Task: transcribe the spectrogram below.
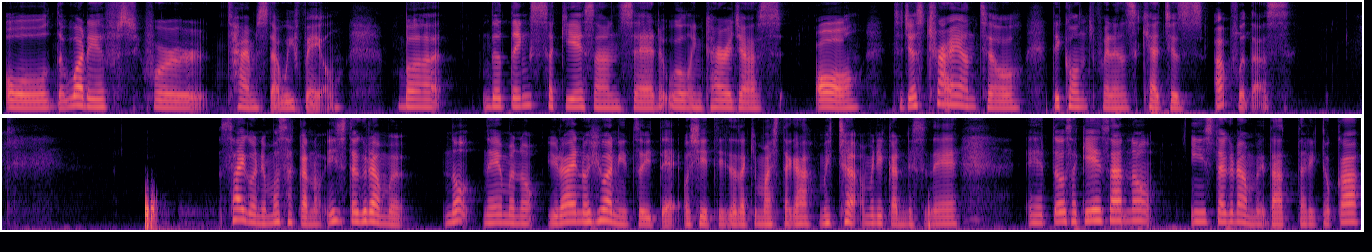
all the what ifs for times that we fail. But the things Sakie san said will encourage us all to just try until the confidence catches up with us 最後にまさかのインスタグラムのネームの由来の秘話について教えていただきましたがめっちゃアメリカンですね えっ、ー、と早紀江さんのインスタグラムだったりとか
